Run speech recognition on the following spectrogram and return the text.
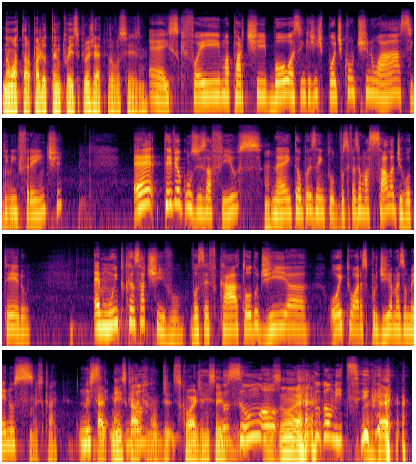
não atrapalhou tanto esse projeto para vocês, né? É, isso que foi uma parte boa, assim, que a gente pôde continuar seguindo em frente. É, teve alguns desafios, né? Então, por exemplo, você fazer uma sala de roteiro é muito cansativo. Você ficar todo dia, oito horas por dia, mais ou menos, No Skype. no, No Skype, nem no- Skype, no Discord, não sei. no Zoom No ou, Zoom, é. no Google Meet.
